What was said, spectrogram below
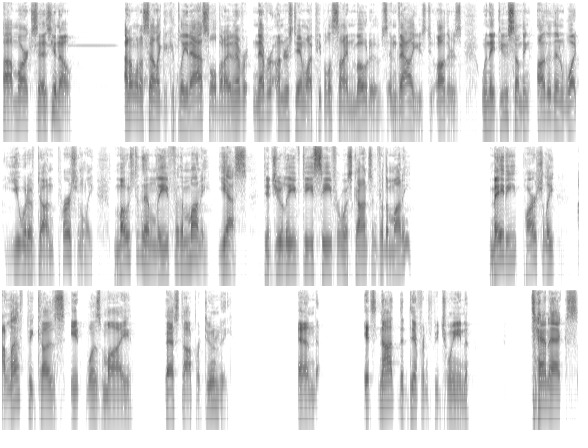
uh, Mark says, you know, I don't want to sound like a complete asshole, but I never never understand why people assign motives and values to others when they do something other than what you would have done personally. Most of them leave for the money. Yes. Did you leave DC for Wisconsin for the money? Maybe, partially. I left because it was my best opportunity. And it's not the difference between 10x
